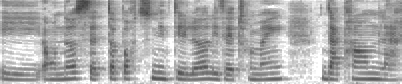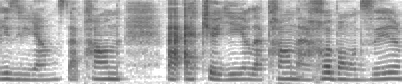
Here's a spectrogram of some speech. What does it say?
Et on a cette opportunité-là, les êtres humains, d'apprendre la résilience, d'apprendre à accueillir, d'apprendre à rebondir.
